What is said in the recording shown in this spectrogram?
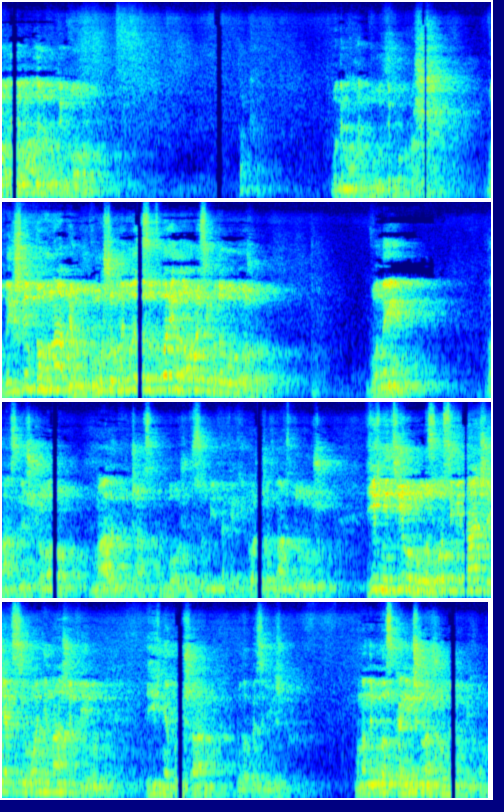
вони мали бути Богом? Так. Вони мали бути Богом. Вони йшли в тому напрямку, тому що вони були сотворені на образі подобу Божу. Вони, власне, що мали ту частку Божу в собі, так як і кожен з нас, ту душу. Їхнє тіло було зовсім інакше, як сьогодні наше тіло. Їхня душа була безгрішна. Вона не була скалічена жодним гріхом.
